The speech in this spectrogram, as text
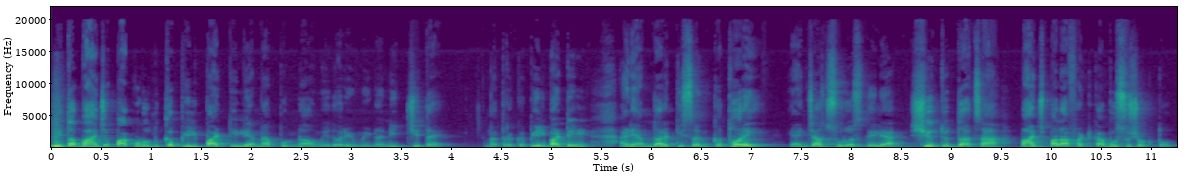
इथं भाजपाकडून कपिल पाटील यांना पुन्हा उमेदवारी मिळणं निश्चित आहे. मात्र कपिल पाटील आणि आमदार किसन कथोरे यांच्यात सुरू असलेल्या शीतयुद्धाचा भाजपाला फटका बसू शकतो.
